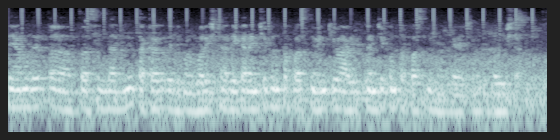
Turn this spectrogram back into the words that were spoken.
तर यामध्ये त- तहसीलदारनी तक्रार दिली पण वरिष्ठ अधिकाऱ्यांची पण तपासणी होईल किंवा आयुक्तांची पण तपासणी होईल भविष्यात?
